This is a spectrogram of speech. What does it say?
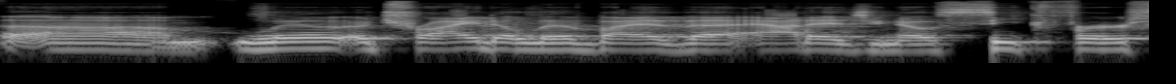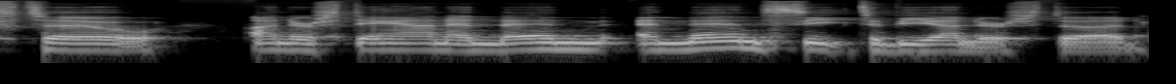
um, live try to live by the adage you know seek first to understand and then and then seek to be understood.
